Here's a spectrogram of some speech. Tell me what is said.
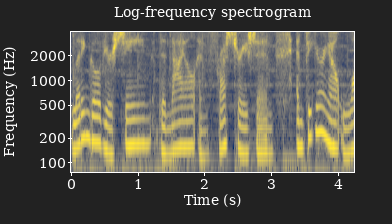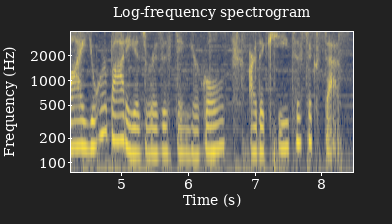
Letting go of your shame, denial, and frustration, and figuring out why your body is resisting your goals are the key to success.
